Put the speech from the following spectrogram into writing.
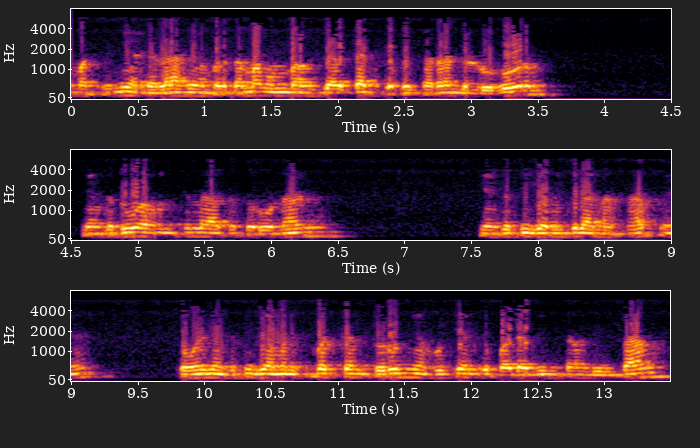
umat ini adalah yang pertama membanggakan kebesaran leluhur, yang kedua mencela keturunan, yang ketiga mencela nasab, ya. Kemudian yang ketiga menisbatkan turunnya hujan kepada bintang-bintang.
